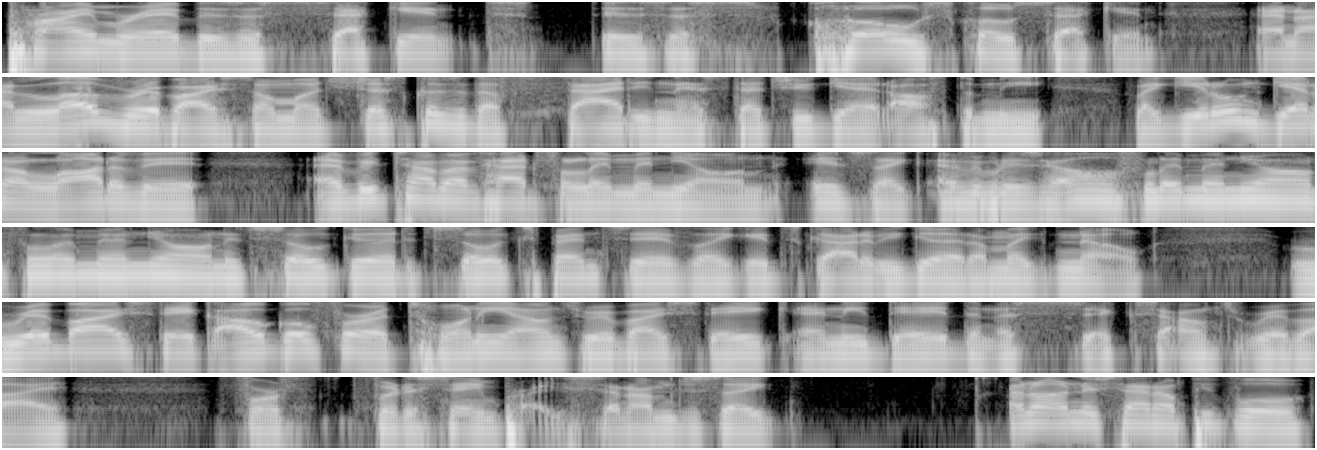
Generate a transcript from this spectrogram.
prime rib is a second is a close, close second. And I love ribeye so much just because of the fattiness that you get off the meat. Like you don't get a lot of it. Every time I've had filet mignon, it's like everybody's like, "Oh, filet mignon, filet mignon, it's so good, it's so expensive, like it's got to be good." I'm like, no, ribeye steak. I'll go for a 20 ounce ribeye steak any day than a six ounce ribeye for for the same price. And I'm just like. I don't understand how people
